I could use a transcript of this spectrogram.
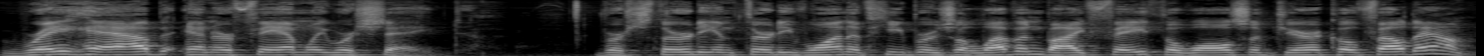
Rahab and her family were saved. Verse 30 and 31 of Hebrews 11 By faith, the walls of Jericho fell down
